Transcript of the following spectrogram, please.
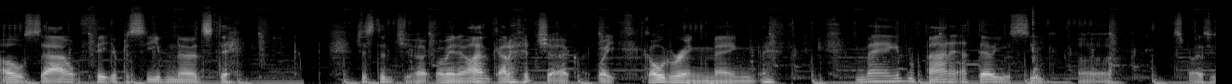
Oh, so I don't fit your perceived nerd stick. just a jerk. I mean, I'm kind of a jerk. Like, wait, gold ring, man. Man, if you find it, I'll tell you a secret. Uh, surprised he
